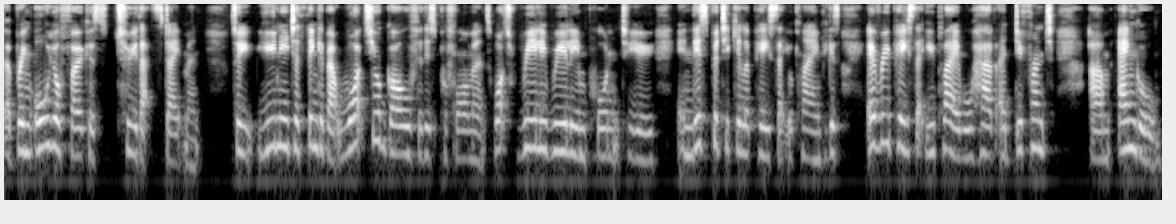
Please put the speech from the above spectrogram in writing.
uh, bring all your focus to that statement. So you need to think about what's your goal for this performance? What's really, really important to you in this particular piece that you're playing? Because every piece that you play will have a different um, angle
